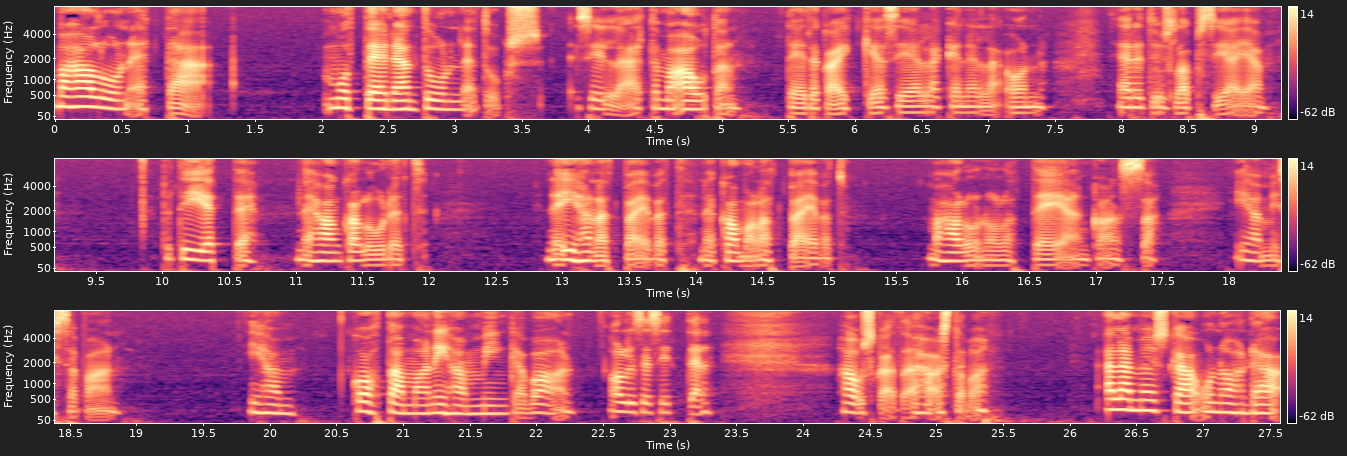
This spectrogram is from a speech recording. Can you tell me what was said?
Mä haluan, että mut tehdään tunnetuksi sillä, että mä autan teitä kaikkia siellä, kenellä on erityislapsia ja te tiedätte ne hankaluudet, ne ihanat päivät, ne kamalat päivät. Mä haluan olla teidän kanssa ihan missä vaan, ihan kohtaamaan ihan minkä vaan. Oli se sitten hauskaa tai haastavaa. Älä myöskään unohda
